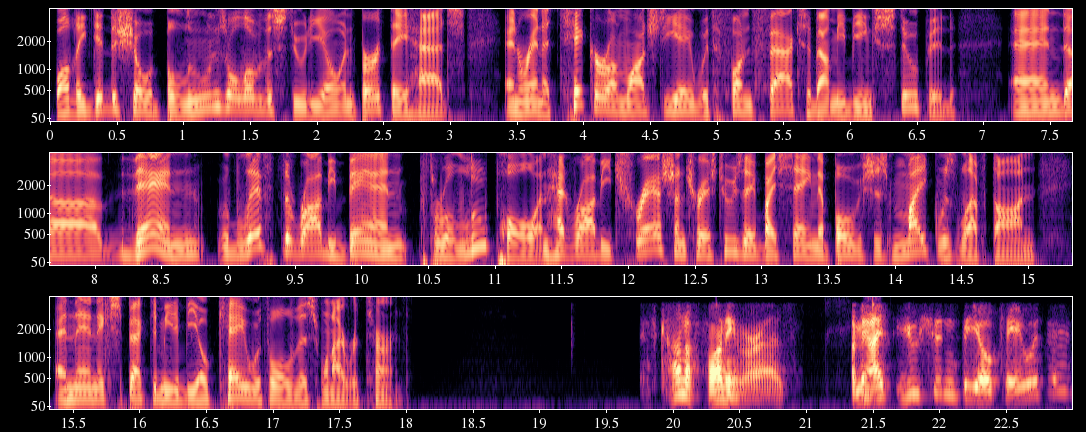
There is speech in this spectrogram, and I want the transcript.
while they did the show with balloons all over the studio and birthday hats and ran a ticker on WatchDA with fun facts about me being stupid. And uh, then lift the Robbie ban through a loophole and had Robbie trash on Trash Tuesday by saying that Bogus's mic was left on, and then expected me to be okay with all of this when I returned. It's kind of funny, Mraz. I mean, I, you shouldn't be okay with it,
